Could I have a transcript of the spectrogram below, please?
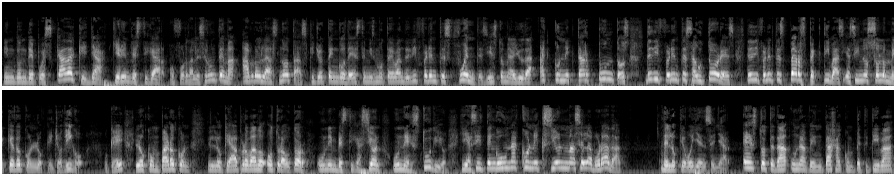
en donde pues cada que ya quiero investigar o fortalecer un tema, abro las notas que yo tengo de este mismo tema de diferentes fuentes, y esto me ayuda a conectar puntos de diferentes autores, de diferentes perspectivas, y así no solo me quedo con lo que yo digo, Lo comparo con lo que ha probado otro autor, una investigación, un estudio, y así tengo una conexión más elaborada de lo que voy a enseñar. Esto te da una ventaja competitiva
